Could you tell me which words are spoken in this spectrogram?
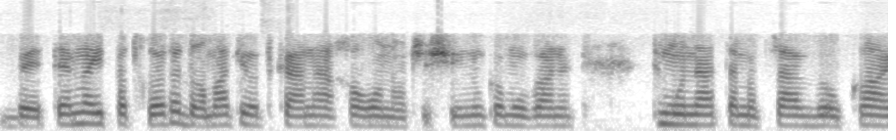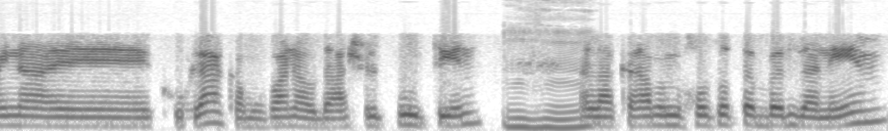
בהתאם להתפתחויות הדרמטיות כאן האחרונות, ששינו כמובן את תמונת המצב באוקראינה אה, כולה, כמובן ההודעה של פוטין mm-hmm. על ההכרה במחוזות הבדלניים,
